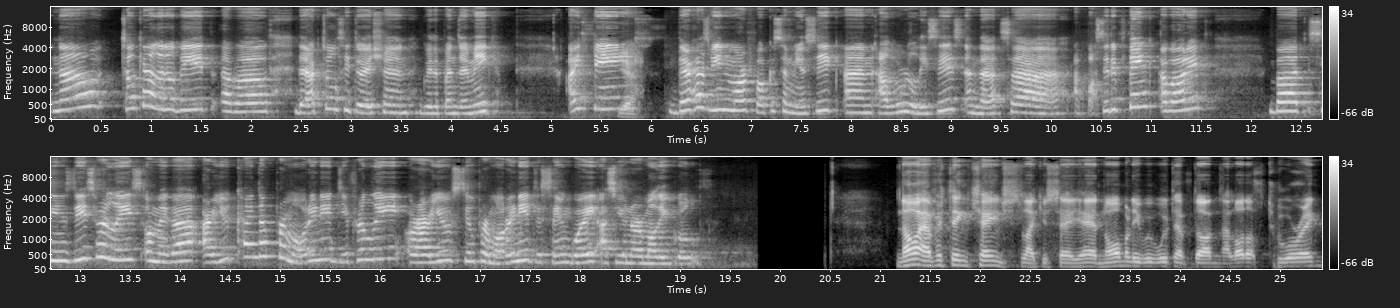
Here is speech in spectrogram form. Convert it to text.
now, talking a little bit about the actual situation with the pandemic, I think yeah. there has been more focus on music and album releases, and that's a, a positive thing about it. But since this release, Omega, are you kind of promoting it differently or are you still promoting it the same way as you normally would? No, everything changed, like you say. Yeah, normally we would have done a lot of touring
